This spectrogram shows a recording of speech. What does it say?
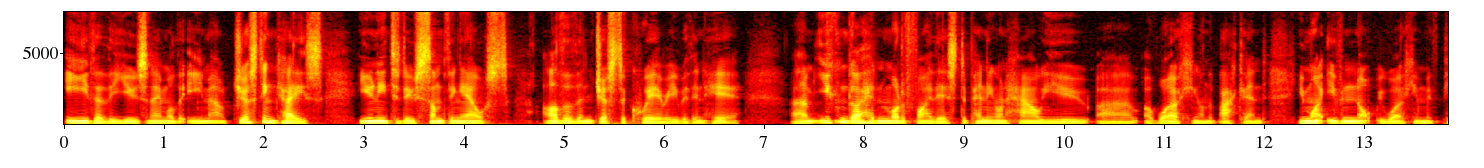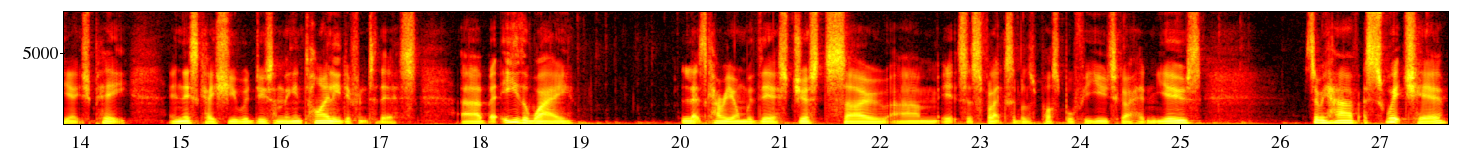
either the username or the email, just in case you need to do something else other than just a query within here. Um, you can go ahead and modify this depending on how you uh, are working on the back end. You might even not be working with PHP. In this case, you would do something entirely different to this. Uh, but either way, let's carry on with this just so um, it's as flexible as possible for you to go ahead and use. So we have a switch here,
